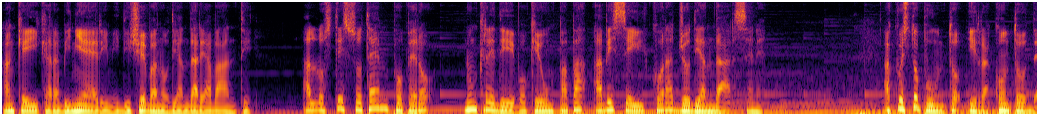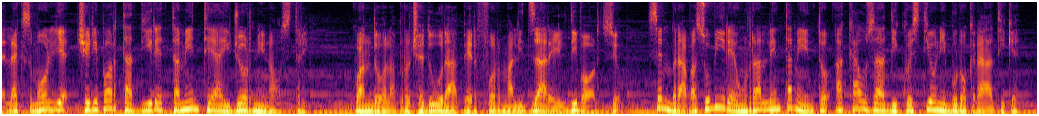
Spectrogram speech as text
Anche i carabinieri mi dicevano di andare avanti. Allo stesso tempo, però, non credevo che un papà avesse il coraggio di andarsene. A questo punto il racconto dell'ex moglie ci riporta direttamente ai giorni nostri, quando la procedura per formalizzare il divorzio sembrava subire un rallentamento a causa di questioni burocratiche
